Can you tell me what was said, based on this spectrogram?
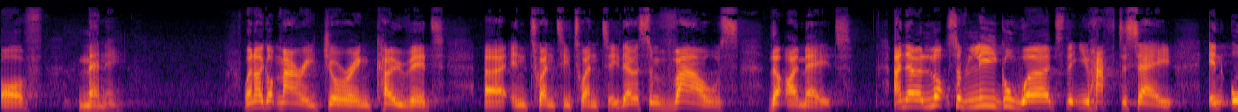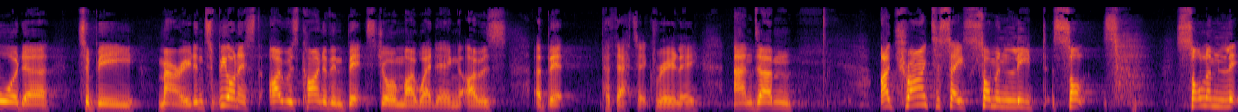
of many. When I got married during COVID uh, in 2020, there were some vows that I made. And there are lots of legal words that you have to say in order to be married. And to be honest, I was kind of in bits during my wedding. I was a bit pathetic, really. And um, I tried to say solemnly, sol- solemnly,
